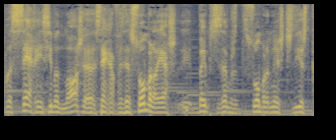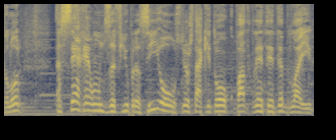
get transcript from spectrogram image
com a serra em cima de nós, a serra a fazer sombra, aliás, bem precisamos de sombra nestes dias de calor. A serra é um desafio para si ou o senhor está aqui tão ocupado que nem tem tempo de lá ir?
